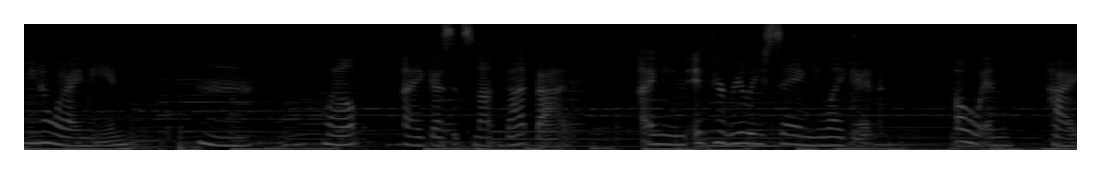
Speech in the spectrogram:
You know what I mean. Hmm. Well, I guess it's not that bad. I mean, if you're really saying you like it. Oh, and hi.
